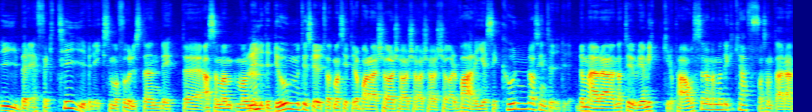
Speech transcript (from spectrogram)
übereffektiv liksom och fullständigt, eh, alltså man, man blir Mm. lite dum till slut för att man sitter och bara kör, kör, kör, kör, kör varje sekund av sin tid. De här eh, naturliga mikropauserna när man dricker kaffe och sånt där.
